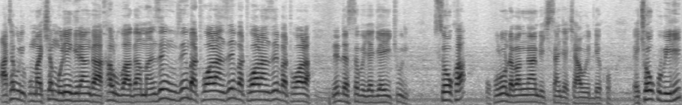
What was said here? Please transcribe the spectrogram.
ate buli ku makya mulengera ng'akaluba agamba nze nze mbatwala nze mbatwala nze mbatwala. Nedda ssebo jajja ichuli kisooka okulonda baŋŋambye ekisanja kyaweddeko. Ekyokubiri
